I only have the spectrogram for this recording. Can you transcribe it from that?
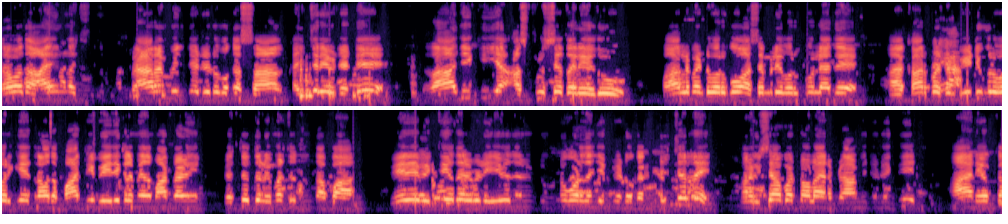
తర్వాత ఆయన ప్రారంభించేటువంటి ఒక కల్చర్ ఏమిటంటే రాజకీయ అస్పృశ్యత లేదు. పార్లమెంట్ వరకు అసెంబ్లీ వరకు లేదా కార్పొరేషన్ మీటింగుల వరకే తర్వాత పార్టీ వేదికల మీద మాట్లాడి ప్రత్యర్థులు విమర్శించడం తప్ప వేరే వ్యక్తిగత ఏ విధంగా ఉండకూడదని చెప్పిన ఒక కల్చర్ని మన విశాఖపట్నంలో ఆయన ప్రారంభించిన వ్యక్తి. ఆయన యొక్క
